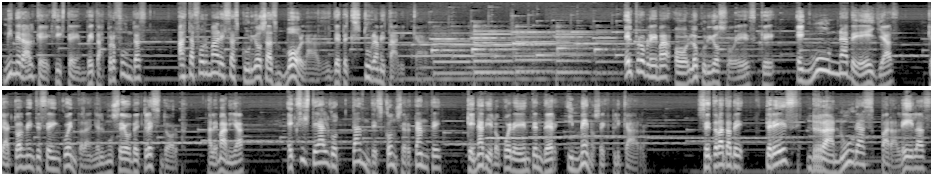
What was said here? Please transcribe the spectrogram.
mineral que existe en vetas profundas, hasta formar esas curiosas bolas de textura metálica. El problema o lo curioso es que en una de ellas, que actualmente se encuentra en el Museo de Klesdorp, Alemania, existe algo tan desconcertante que nadie lo puede entender y menos explicar. Se trata de tres ranuras paralelas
